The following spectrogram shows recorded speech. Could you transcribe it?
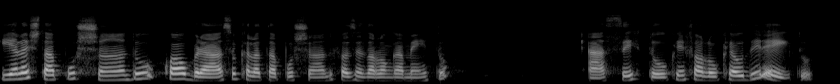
E ela está puxando qual braço que ela está puxando, fazendo alongamento? Acertou quem falou que é o direito.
